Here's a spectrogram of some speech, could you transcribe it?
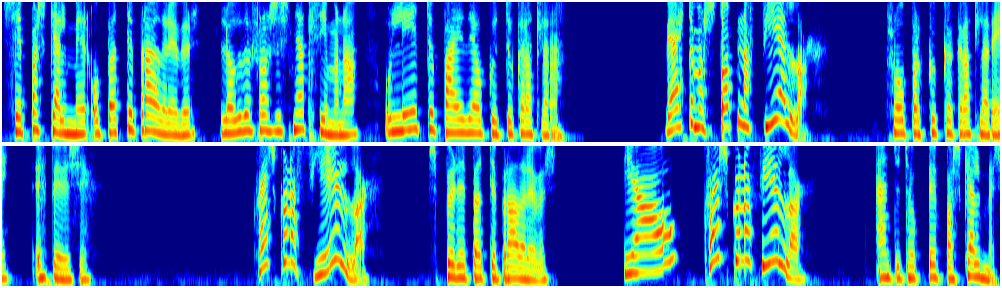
Sippa Skjelmir og Bötti Bragðarefur lögðu frá sér snjallsímana og litu bæði á guttu grallara. Við ættum að stopna félag. Hrópar gugga grallari upp yfir sig. Hvers konar félag? Spurði Bötti Bragðarefur. Já, hvers konar félag? Endur tók Bibba Skjelmir.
